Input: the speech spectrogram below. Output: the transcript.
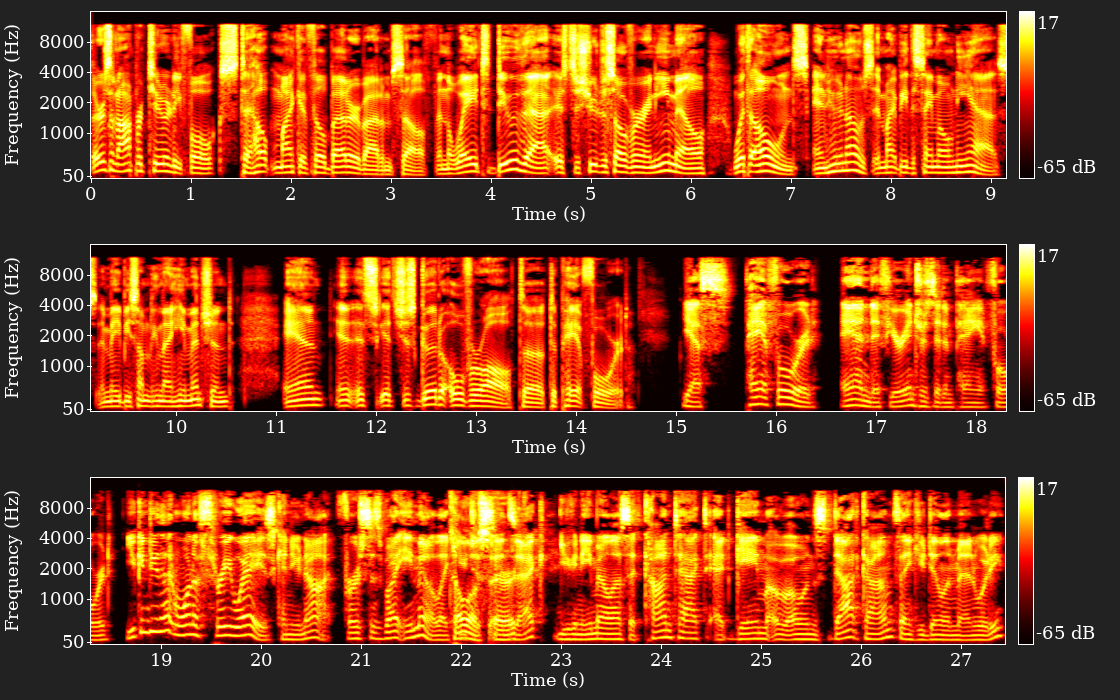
There's an opportunity, folks, to help Micah feel better about himself. And the way to do that is to shoot us over an email with owns. And who knows, it might be the same own he has. It may be something that he mentioned. And it's it's just good overall to to pay it forward. Yes, pay it forward. And if you're interested in paying it forward, you can do that in one of three ways, can you not? First is by email, like Tell you us, just said, Eric. Zach. You can email us at contact at gameofowns.com. Thank you, Dylan Manwoody,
